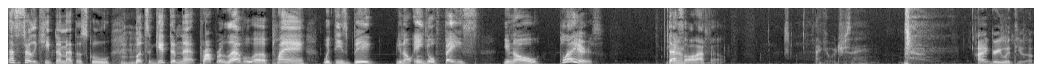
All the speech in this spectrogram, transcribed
necessarily keep them at the school, Mm-hmm. but to get them that proper level of playing with these big, you know, in your face, you know, players. That's Yeah. all I felt. I get what you're saying. I agree with you though.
